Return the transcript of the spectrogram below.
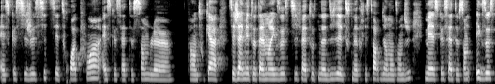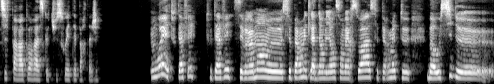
Est-ce que si je cite ces trois points, est-ce que ça te semble... Euh, en tout cas, c'est jamais totalement exhaustif à toute notre vie et toute notre histoire, bien entendu, mais est-ce que ça te semble exhaustif par rapport à ce que tu souhaitais partager? Ouais, tout à fait. Tout à fait. C'est vraiment euh, se permettre la bienveillance envers soi, se permettre de, bah aussi de.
